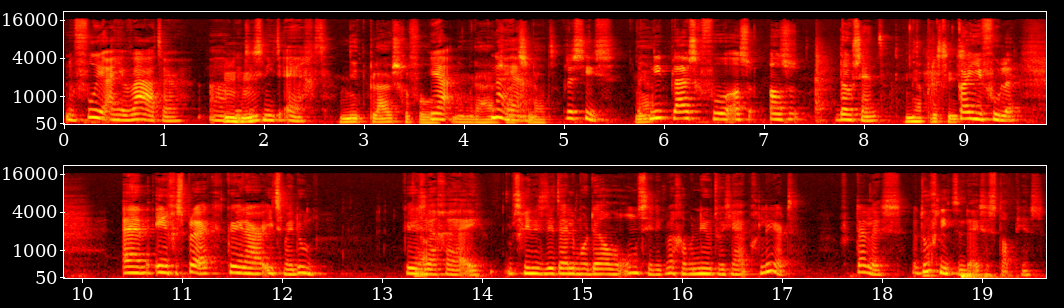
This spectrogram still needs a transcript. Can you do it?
Dan voel je aan je water. Oh, Mhm. dit is niet echt. Niet pluisgevoel Ja. noemen de Nou huisartsen ja, dat. precies. Ja. Het niet pluisgevoel als, als docent. Ja, precies. Kan je voelen. En in gesprek kun je daar iets mee doen. Kun je Ja. zeggen, hé, hey, misschien is dit hele model wel onzin. Ik ben gewoon benieuwd wat jij hebt geleerd. Vertel eens. Het hoeft niet in deze stapjes.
